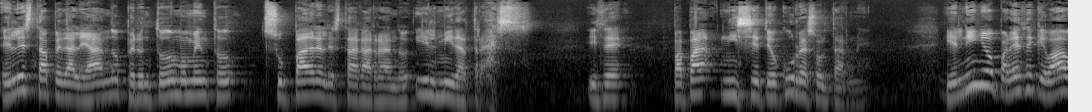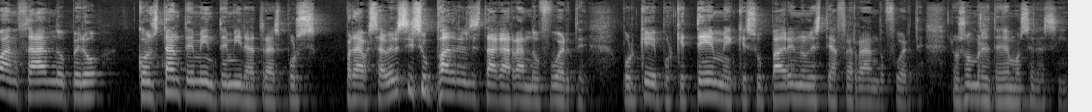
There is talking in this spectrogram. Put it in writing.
Él está pedaleando, pero en todo momento su padre le está agarrando y él mira atrás. Dice, papá, ni se te ocurre soltarme. Y el niño parece que va avanzando, pero constantemente mira atrás para saber si su padre le está agarrando fuerte. ¿Por qué? Porque teme que su padre no le esté aferrando fuerte. Los hombres debemos ser así.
